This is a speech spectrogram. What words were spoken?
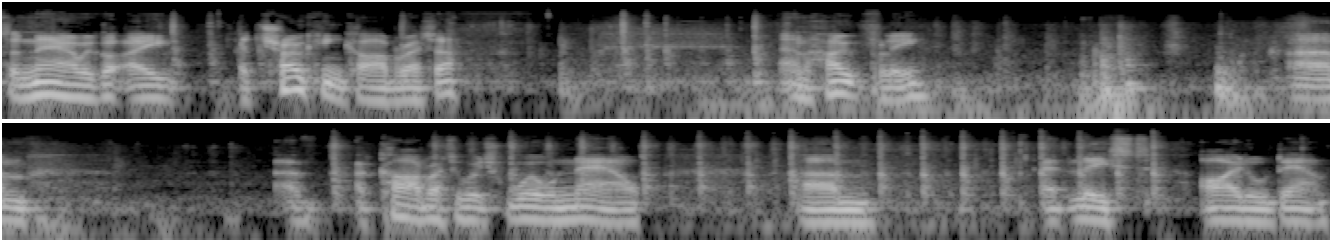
So now we've got a, a choking carburetor and hopefully um, a, a, carburetor which will now um, at least idle down.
